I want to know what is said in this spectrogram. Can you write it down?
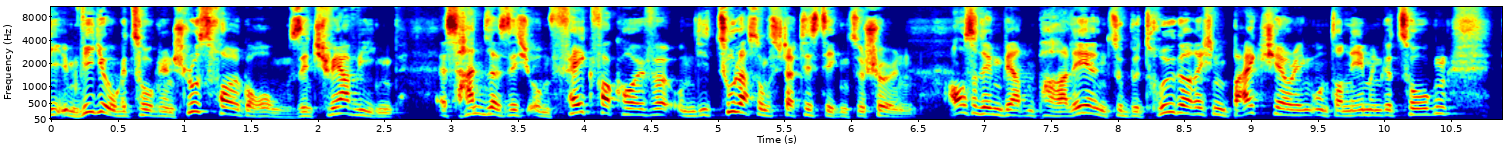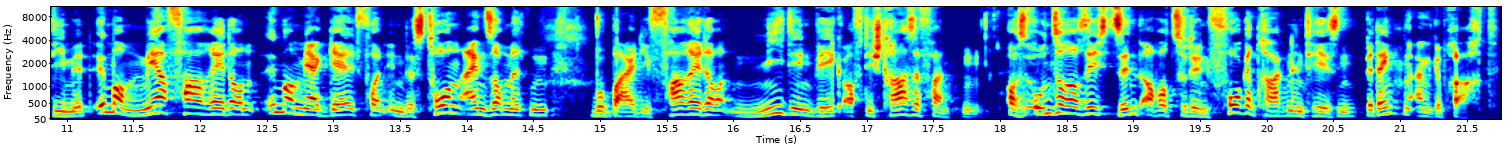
Die im Video gezogenen Schlussfolgerungen sind schwerwiegend. Es handle sich um Fake-Verkäufe, um die Zulassungsstatistiken zu schönen. Außerdem werden Parallelen zu betrügerischen Bikesharing-Unternehmen gezogen, die mit immer mehr Fahrrädern immer mehr Geld von Investoren einsammelten, wobei die Fahrräder nie den Weg auf die Straße fanden. Aus unserer Sicht sind aber zu den vorgetragenen Thesen Bedenken angebracht.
